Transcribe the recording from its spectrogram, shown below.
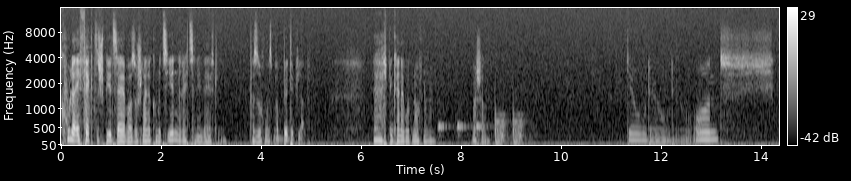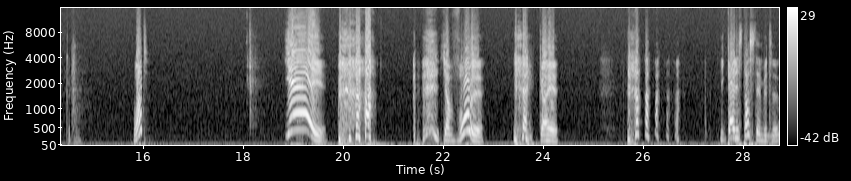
cooler Effekt des Spiels selber. So Schlange kommunizieren, rechts daneben der Häftling. Versuchen wir es mal, bitte klappt. Ja, ich bin keiner guten Hoffnungen. Mal schauen. Und... What? Yay! Jawohl! geil. Wie geil ist das denn bitte?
